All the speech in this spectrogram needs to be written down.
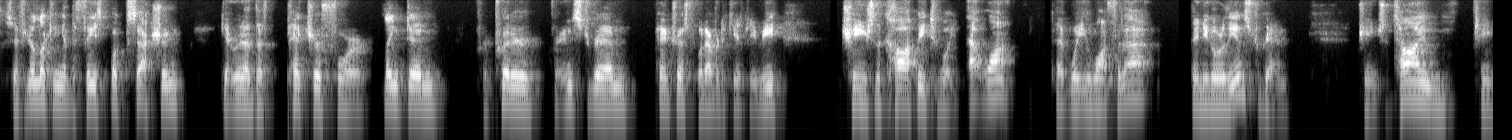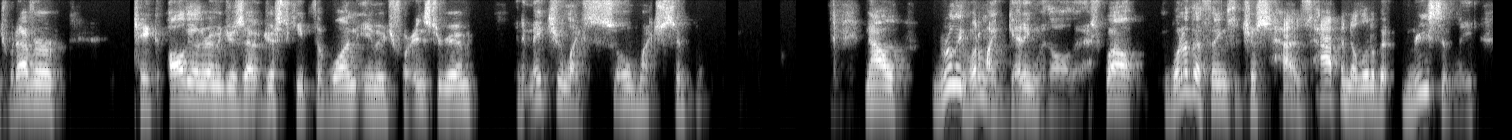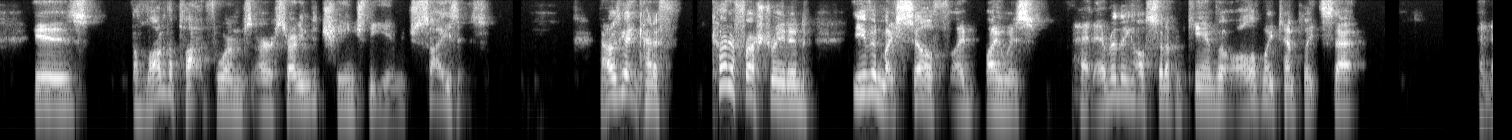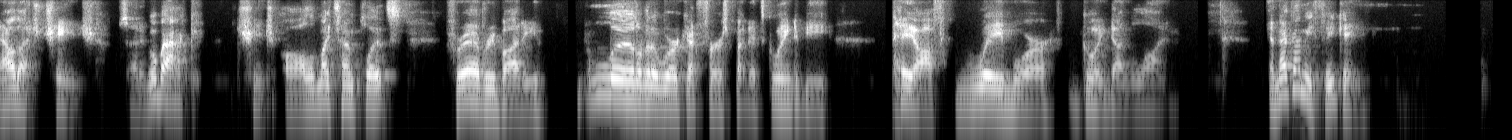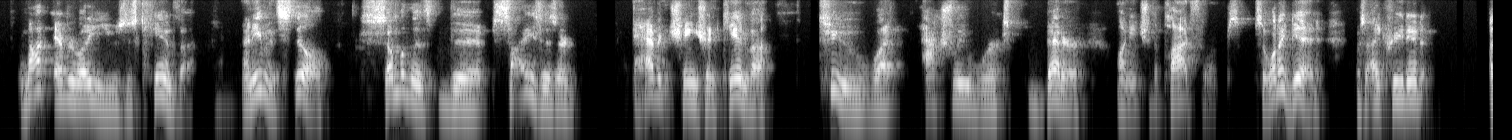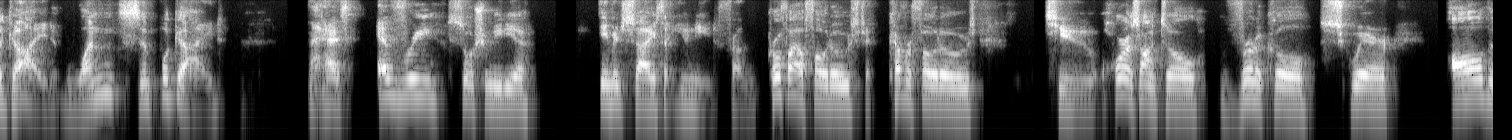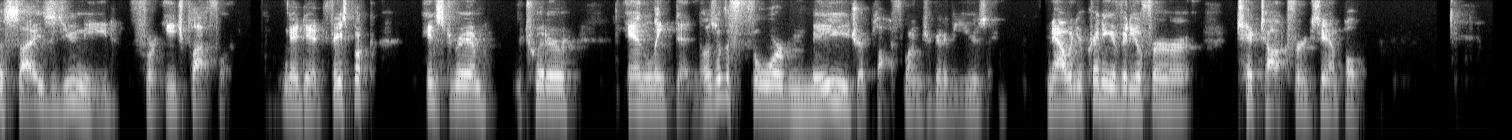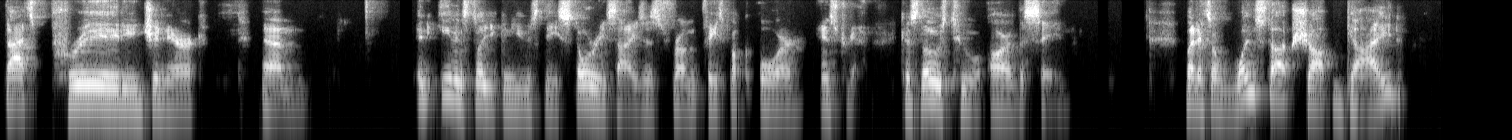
so if you're looking at the Facebook section, get rid of the picture for LinkedIn, for Twitter, for Instagram, Pinterest, whatever the case may be. Change the copy to what that want, that what you want for that. Then you go to the Instagram change the time, change whatever, take all the other images out just to keep the one image for Instagram. And it makes your life so much simpler. Now, really, what am I getting with all this? Well, one of the things that just has happened a little bit recently is a lot of the platforms are starting to change the image sizes. Now, I was getting kind of kind of frustrated. Even myself, I, I was had everything all set up in Canva, all of my templates set. And now that's changed. So I had to go back, change all of my templates for everybody. A little bit of work at first, but it's going to be payoff way more going down the line. And that got me thinking not everybody uses Canva. And even still, some of the, the sizes are haven't changed in Canva to what actually works better on each of the platforms. So what I did was I created a guide, one simple guide that has every social media image size that you need from profile photos to cover photos to horizontal, vertical, square, all the sizes you need for each platform. I did Facebook, Instagram, Twitter, and LinkedIn. Those are the four major platforms you're going to be using. Now, when you're creating a video for TikTok, for example, that's pretty generic. Um, and even still, you can use the story sizes from Facebook or Instagram because those two are the same. But it's a one stop shop guide.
